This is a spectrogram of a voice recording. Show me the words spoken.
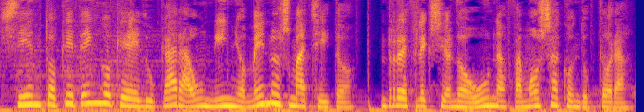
Siento que tengo que educar a un niño menos machito, reflexionó una famosa conductora.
